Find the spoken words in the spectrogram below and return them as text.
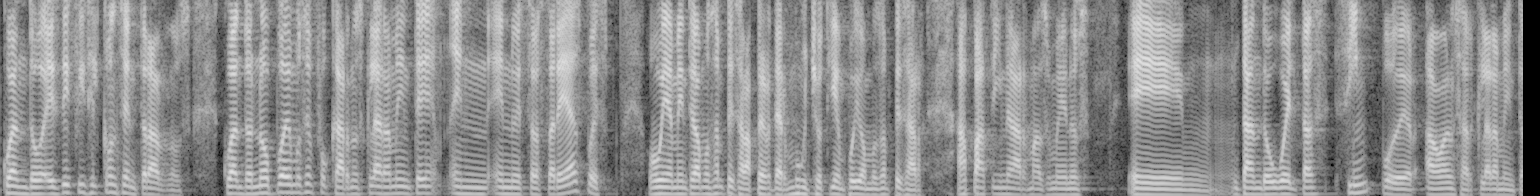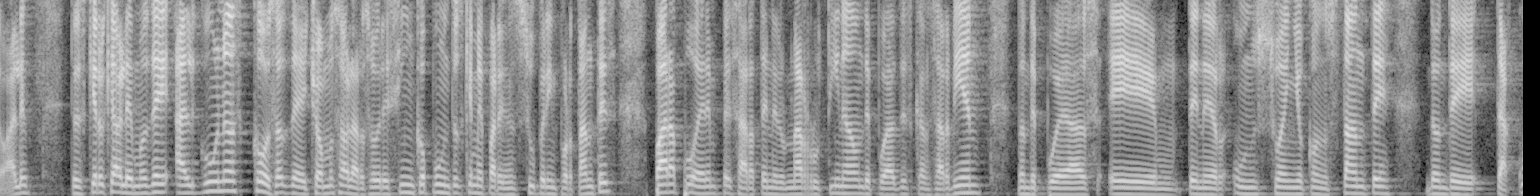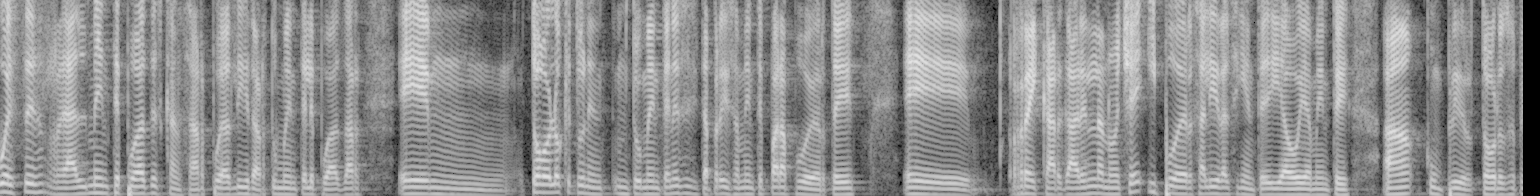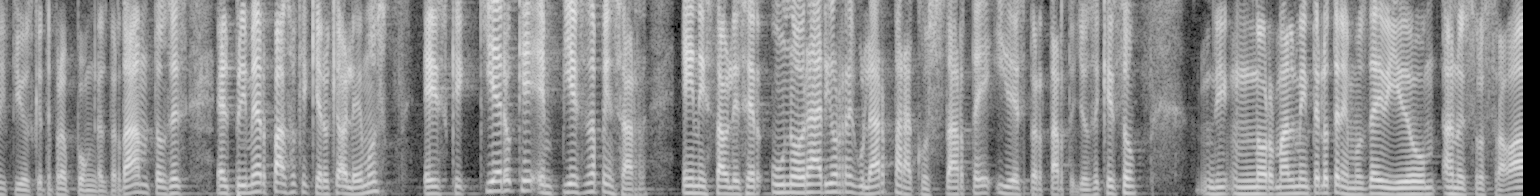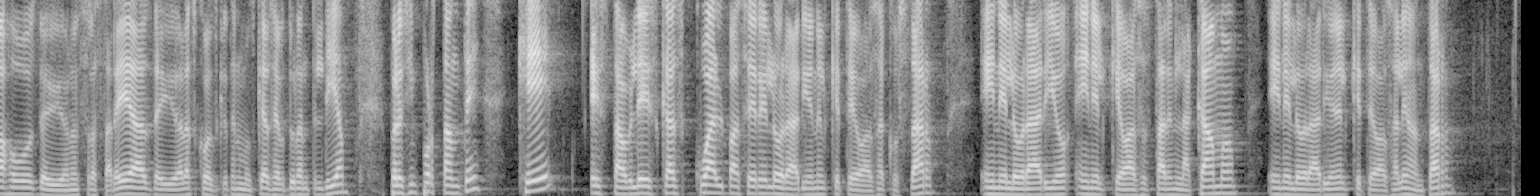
cuando es difícil concentrarnos, cuando no podemos enfocarnos claramente en, en, nuestras tareas, pues obviamente vamos a empezar a perder mucho tiempo y vamos a empezar a patinar más o menos Em, dando vueltas sin poder avanzar claramente, ¿vale? Entonces quiero que hablemos de algunas cosas, de hecho vamos a hablar sobre cinco puntos que me parecen súper importantes para poder empezar a tener una rutina donde puedas descansar bien, donde puedas em, tener un sueño constante, donde te acuestes, realmente puedas descansar, puedas liberar tu mente, le puedas dar em, todo lo que tu, tu mente necesita precisamente para poderte... Eh, recargar en la noche y poder salir al siguiente día, obviamente, a cumplir todos los objetivos que te propongas, ¿verdad? Entonces, el primer paso que quiero que hablemos es que quiero que empieces a pensar en establecer un horario regular para acostarte y despertarte. Yo sé que esto normalmente lo tenemos debido a nuestros trabajos, debido a nuestras tareas, debido a las cosas que tenemos que hacer durante el día, pero es importante que establezcas cuál va a ser el horario en el que te vas a acostar, en el horario en el que vas a estar en la cama, en el horario en el que te vas a levantar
